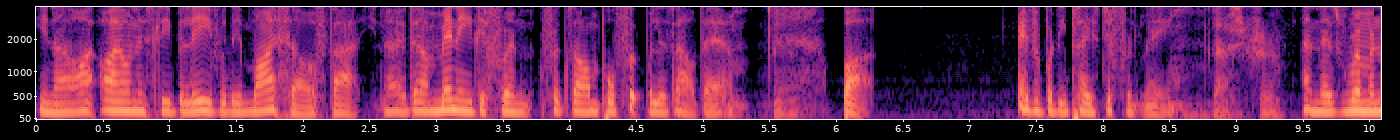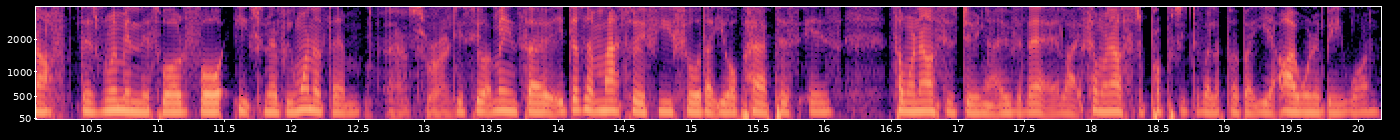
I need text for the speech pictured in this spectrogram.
You know, I, I honestly believe within myself that, you know, there are many different, for example, footballers out there, Yeah. but everybody plays differently. That's true. And there's room enough, there's room in this world for each and every one of them. That's right. Do you see what I mean? So it doesn't matter if you feel that your purpose is someone else is doing it over there, like someone else is a property developer, but yeah, I want to be one.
